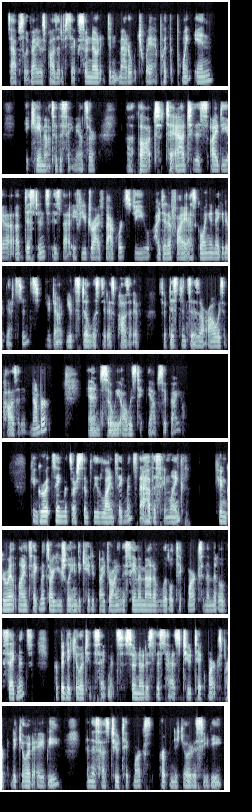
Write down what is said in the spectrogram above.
Its absolute value is positive 6. So note it didn't matter which way I put the point in, it came out to the same answer. A thought to add to this idea of distance is that if you drive backwards, do you identify as going a negative distance? You don't. You'd still list it as positive. So distances are always a positive number. And so we always take the absolute value. Congruent segments are simply line segments that have the same length. Congruent line segments are usually indicated by drawing the same amount of little tick marks in the middle of the segments, perpendicular to the segments. So notice this has two tick marks perpendicular to AB, and this has two tick marks perpendicular to CD.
